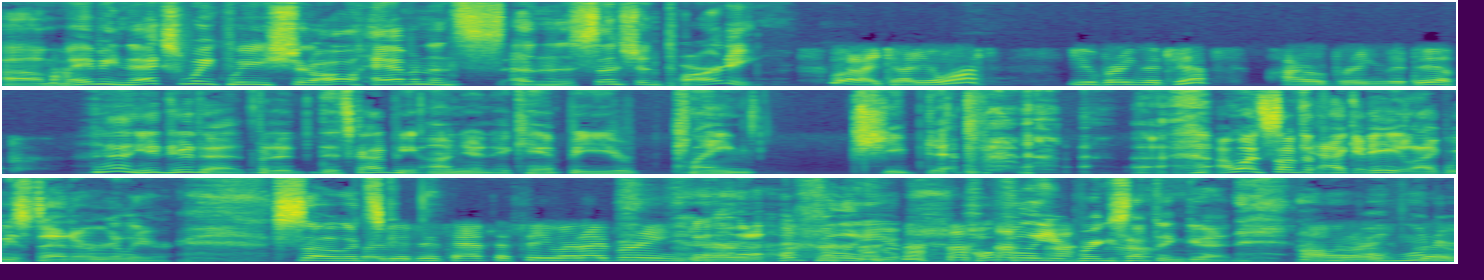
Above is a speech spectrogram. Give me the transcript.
uh, maybe next week we should all have an, an Ascension party. Well, I tell you what, you bring the chips, I'll bring the dip. Yeah, you do that, but it, has got to be onion. It can't be your plain sheep dip. I want something I can eat, like we said earlier. So it's. you just have to see what I bring, Gary. hopefully, you hopefully you bring something good. All right, I wonder,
